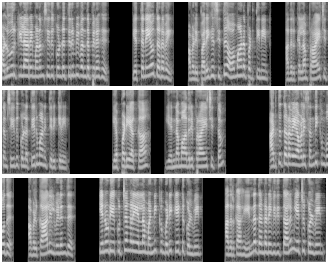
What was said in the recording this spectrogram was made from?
பழுவூர் கிளாரை மனம் செய்து கொண்டு திரும்பி வந்த பிறகு எத்தனையோ தடவை அவளை பரிகசித்து அவமானப்படுத்தினேன். அதற்கெல்லாம் பிராயச்சித்தம் செய்து கொள்ள தீர்மானித்திருக்கிறேன். எப்படி அக்கா? என்ன மாதிரி பிராயச்சித்தம்? அடுத்த தடவை அவளை சந்திக்கும்போது அவள் காலில் விழுந்து என்னுடைய குற்றங்களை எல்லாம் மன்னிக்கும்படி கேட்டுக்கொள்வேன். அதற்காக என்ன தண்டனை விதித்தாலும் ஏற்றுக்கொள்வேன்.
